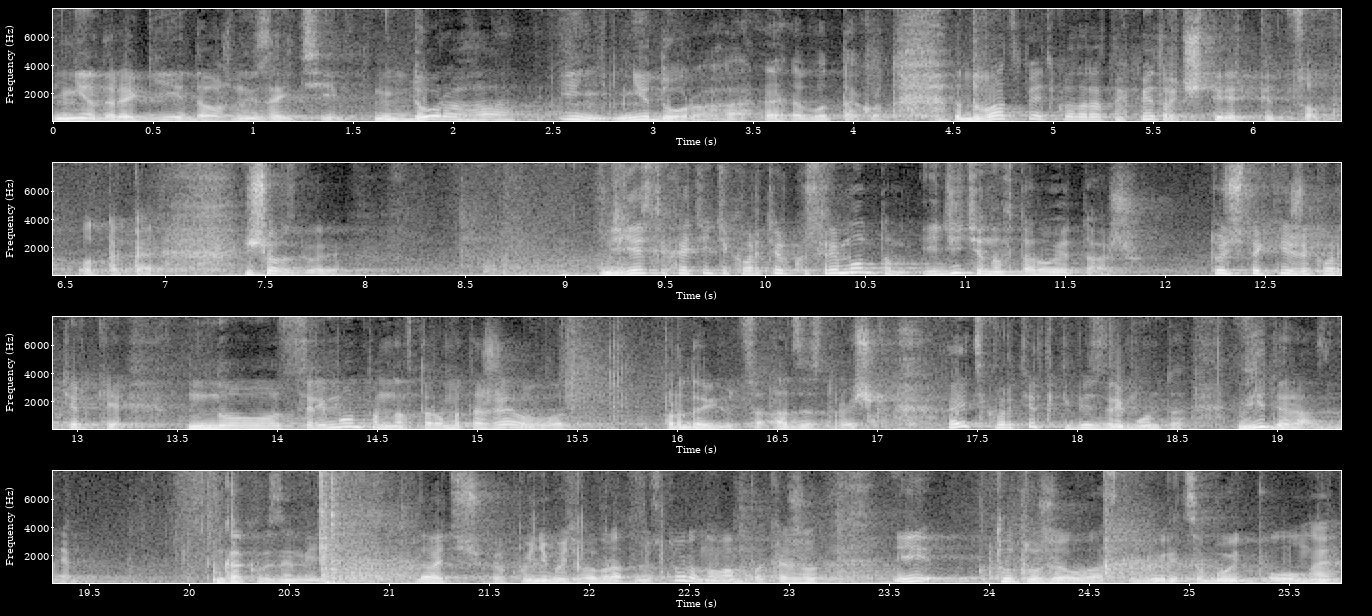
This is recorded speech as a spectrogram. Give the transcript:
недорогие должны зайти. Дорого и недорого. Вот так вот. 25 квадратных метров, 4 500. Вот такая. Еще раз говорю, если хотите квартирку с ремонтом, идите на второй этаж. Точно такие же квартирки, но с ремонтом на втором этаже вот продаются от застройщика. А эти квартирки без ремонта. Виды разные, как вы заметили. Давайте еще какую-нибудь в обратную сторону вам покажу. И тут уже у вас, как говорится, будет полная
